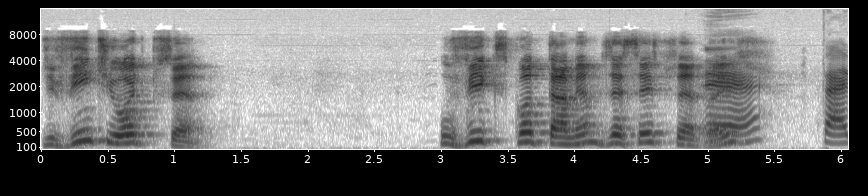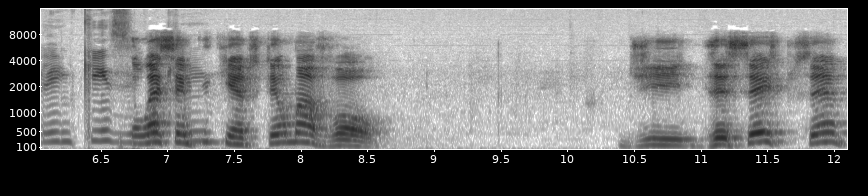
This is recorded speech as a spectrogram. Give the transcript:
de 28%. O VIX, quanto está mesmo? 16%, não é, É, isso? tá ali em 15. Então, o S&P 500 tem uma vol de 16%,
